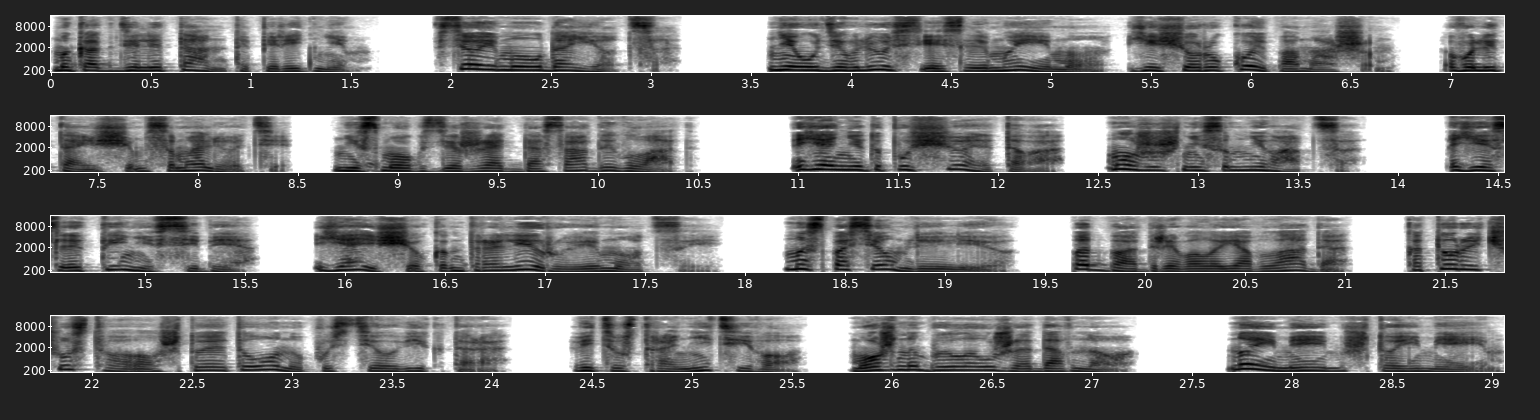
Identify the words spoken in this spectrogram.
Мы как дилетанты перед ним. Все ему удается. Не удивлюсь, если мы ему еще рукой помашем в улетающем самолете. Не смог сдержать досады Влад. Я не допущу этого, можешь не сомневаться. Если ты не в себе, я еще контролирую эмоции. Мы спасем Лилию, Подбадривала я Влада, который чувствовал, что это он упустил Виктора, ведь устранить его можно было уже давно. Но имеем, что имеем,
